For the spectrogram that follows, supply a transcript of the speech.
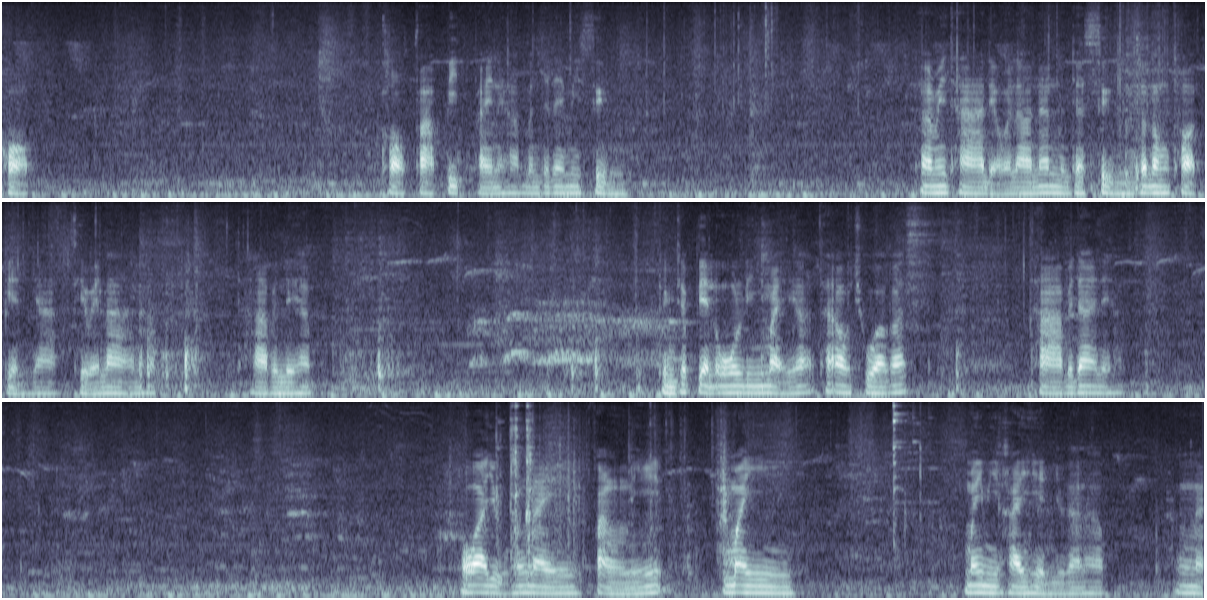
ขอบ ขอบฝาปิดไปนะครับ มันจะได้ไม่ซึม ถ้าไม่ทาเดี๋ยวเวลานั่นมันจะซึมก็ต้องถอดเปลี่ยนยากเสียเวลานะครับ ทาไปเลยครับ ถึงจะเปลี่ยนโอลิงใหม่ก็ถ้าเอาชัวร์ก็ทาไปได้เลยครับ เพราะว่าอยู่ข้างในฝั่งนี้ไม่ ไม่มีใครเห็นอยู่แล้วนะครับ ข้างใน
